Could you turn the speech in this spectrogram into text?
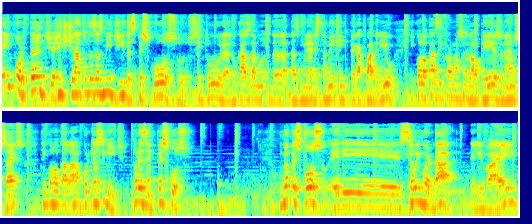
É importante a gente tirar todas as medidas, pescoço, cintura, no caso da, da, das mulheres também tem que pegar quadril e colocar as informações lá, o peso, né, o sexo, tem que colocar lá, porque é o seguinte, por exemplo, pescoço. O meu pescoço, ele, se eu engordar, ele vai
